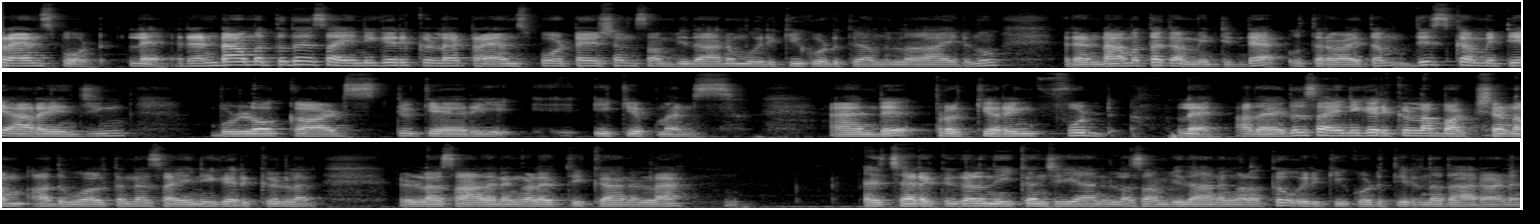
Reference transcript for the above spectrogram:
transport അല്ലെ? രണ്ടാമത്തത് സൈനികർക്കുള്ള ട്രാൻസ്പോർട്ടേഷൻ സംവിധാനം ഒരുക്കി കൊടുക്കുക എന്നുള്ളതായിരുന്നു രണ്ടാമത്തെ കമ്മിറ്റിന്റെ ഉത്തരവാദിത്തം. This committee arranging bullock carts to carry equipments and procuring food അല്ലേ? അതായത് സൈനികർക്കുള്ള ഭക്ഷണം അതുപോലെ തന്നെ സൈനികർക്കുള്ള ഉള്ള സാധനങ്ങൾ എത്തിക്കാനുള്ള ചരക്കുകൾ നീക്കം ചെയ്യാനുള്ള സംവിധാനങ്ങളൊക്കെ ഒരുക്കി കൊടുത്തിരുന്നത് ആരാണ്?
